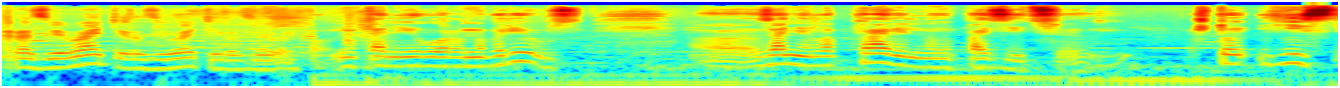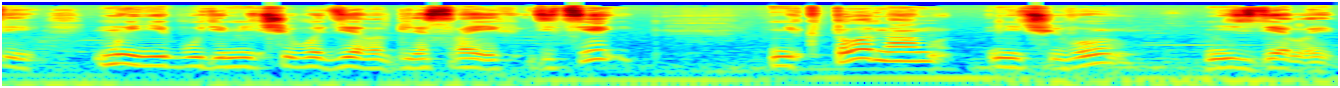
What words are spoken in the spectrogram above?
развивать и развивать и развивать. Наталья Егоровна Бриус э, заняла правильную позицию, что если мы не будем ничего делать для своих детей, никто нам ничего не сделает.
